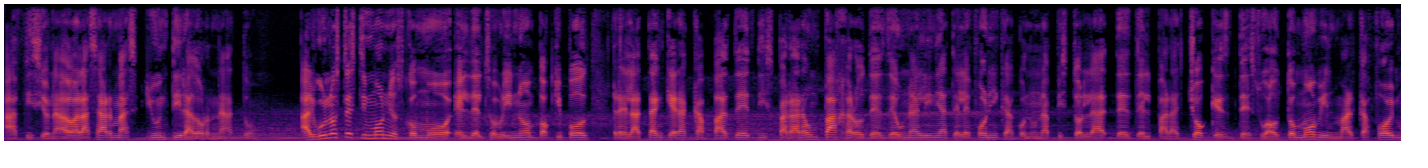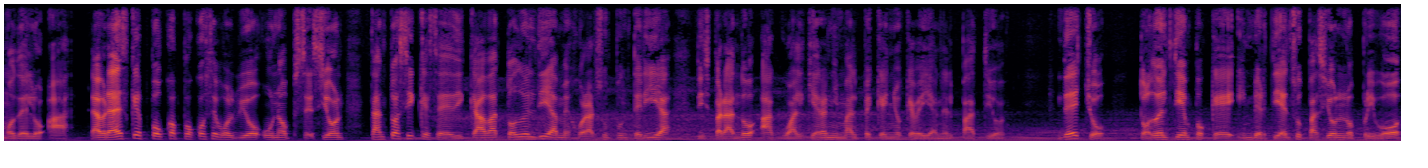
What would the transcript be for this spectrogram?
aficionado a las armas y un tirador nato. Algunos testimonios como el del sobrino Bucky Paul relatan que era capaz de disparar a un pájaro desde una línea telefónica con una pistola desde el parachoques de su automóvil marca Ford modelo A. La verdad es que poco a poco se volvió una obsesión, tanto así que se dedicaba todo el día a mejorar su puntería disparando a cualquier animal pequeño que veía en el patio. De hecho, todo el tiempo que invertía en su pasión lo privó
